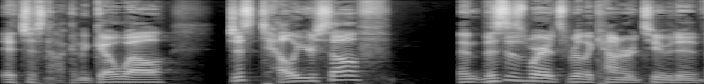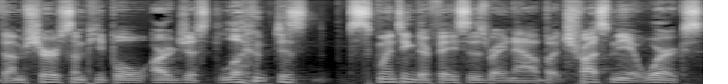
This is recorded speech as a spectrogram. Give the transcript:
it's just not going to go well. Just tell yourself, and this is where it's really counterintuitive. I'm sure some people are just look just squinting their faces right now, but trust me, it works.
